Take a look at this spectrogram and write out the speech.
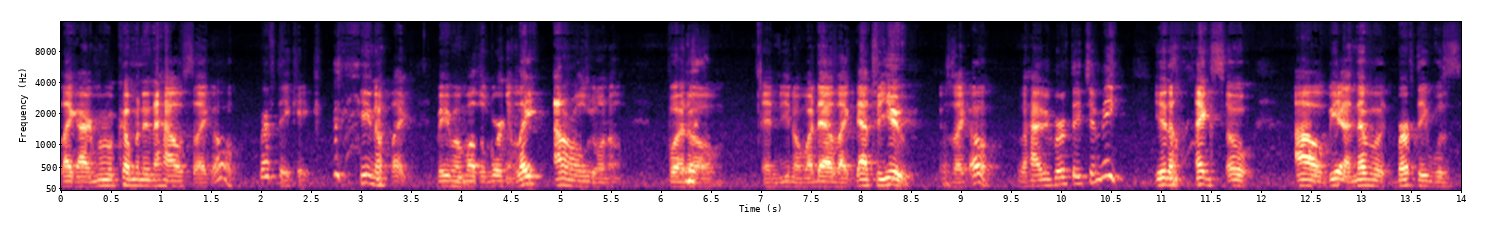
like I remember coming in the house, like, oh, birthday cake. you know, like maybe my mother's working late. I don't know what's going on, but um, and you know, my dad was like, that's for you. It was like, oh, well, happy birthday to me. You know, like so. Oh yeah, never birthday was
